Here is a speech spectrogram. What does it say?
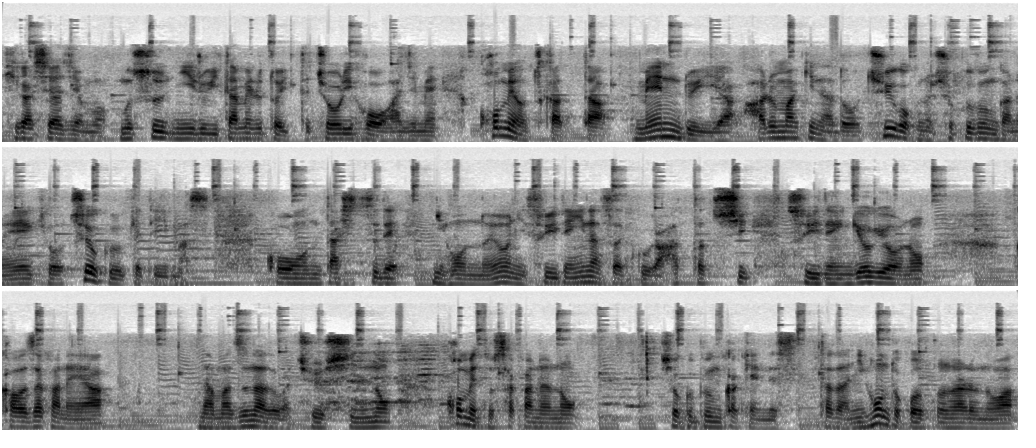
東アジアも蒸す、煮る、炒めるといった調理法をはじめ、米を使った麺類や春巻きなど中国の食文化の影響を強く受けています。高温多湿で日本のように水田稲作が発達し、水田漁業の川魚やナマズなどが中心の米と魚の食文化圏です。ただ日本と異なるのは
